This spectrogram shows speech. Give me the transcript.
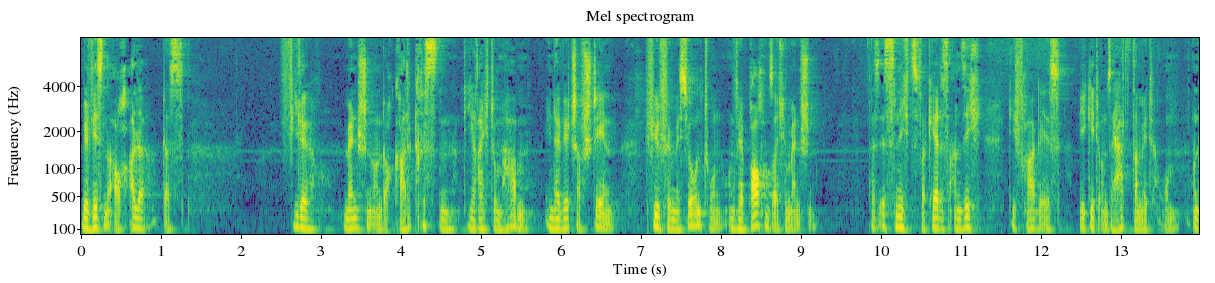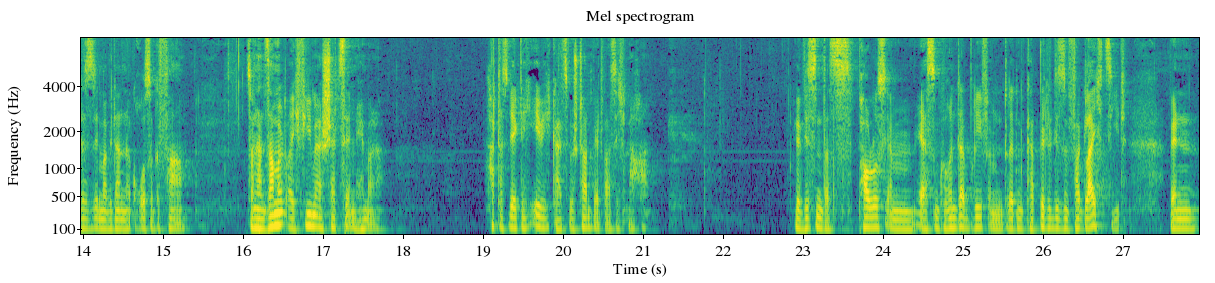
wir wissen auch alle, dass viele Menschen und auch gerade Christen, die Reichtum haben, in der Wirtschaft stehen, viel für Mission tun. Und wir brauchen solche Menschen. Das ist nichts Verkehrtes an sich. Die Frage ist, wie geht unser Herz damit um? Und das ist immer wieder eine große Gefahr. Sondern sammelt euch viel mehr Schätze im Himmel. Hat das wirklich Ewigkeitsbestand wird, was ich mache? Wir wissen, dass Paulus im ersten Korintherbrief im dritten Kapitel diesen Vergleich zieht, wenn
